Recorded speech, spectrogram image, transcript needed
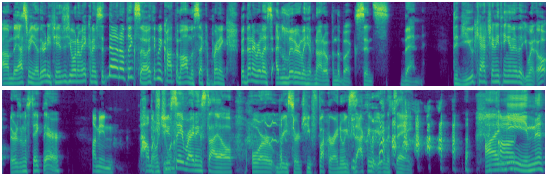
Um, they asked me, "Are there any changes you want to make?" And I said, "No, I don't think so. I think we caught them all in the second printing." But then I realized I literally have not opened the book since then. Did you catch anything in there that you went, "Oh, there's a mistake there"? I mean, how much don't do you, you say writing style or research you fucker i know exactly what you're going to say i uh, mean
